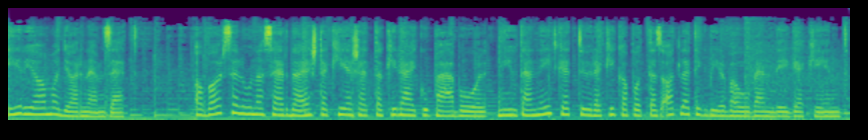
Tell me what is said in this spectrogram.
írja a magyar nemzet. A Barcelona szerda este kiesett a királykupából, miután 4-2-re kikapott az Athletic Bilbao vendégeként.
